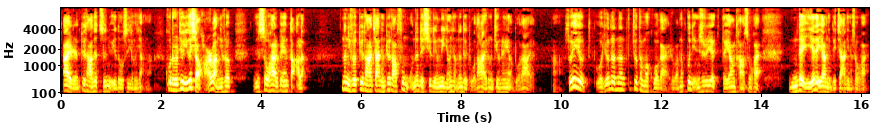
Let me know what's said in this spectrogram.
爱人、对他的子女都是影响啊，或者说就一个小孩儿吧，你说你受害了被人打了。那你说对他家庭、对他父母，那得心灵的影响，那得多大呀？这种精神影响多大呀？啊，所以我觉得那就他妈活该是吧？那不仅是也得让他受害，你得也得让你的家庭受害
